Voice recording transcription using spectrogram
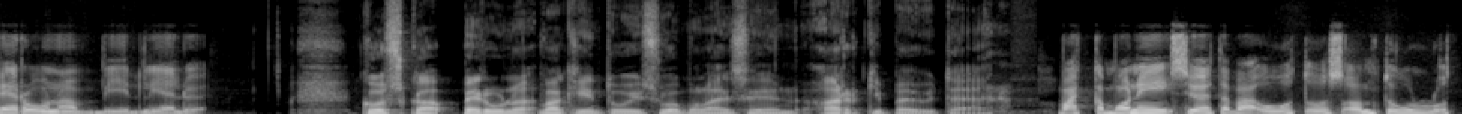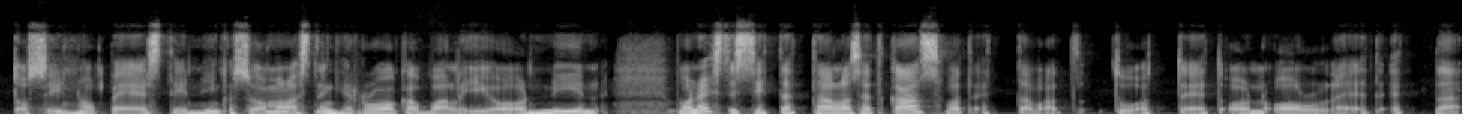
perunanviljely. Koska peruna vakiintui suomalaiseen arkipöytään? Vaikka moni syötävä uutuus on tullut tosi nopeasti niin suomalaistenkin ruokavalioon, niin monesti sitten tällaiset kasvatettavat tuotteet on olleet, että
